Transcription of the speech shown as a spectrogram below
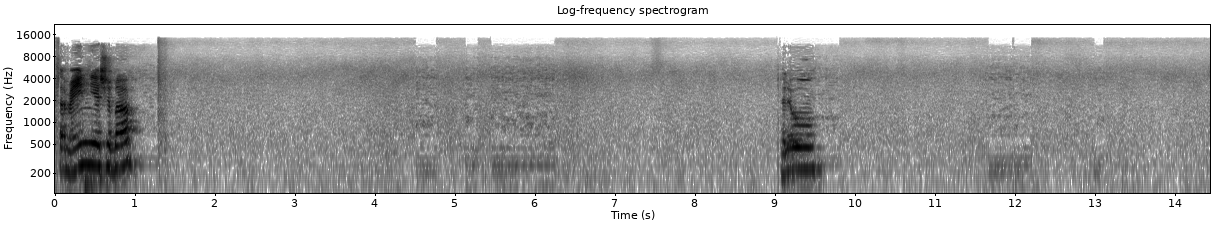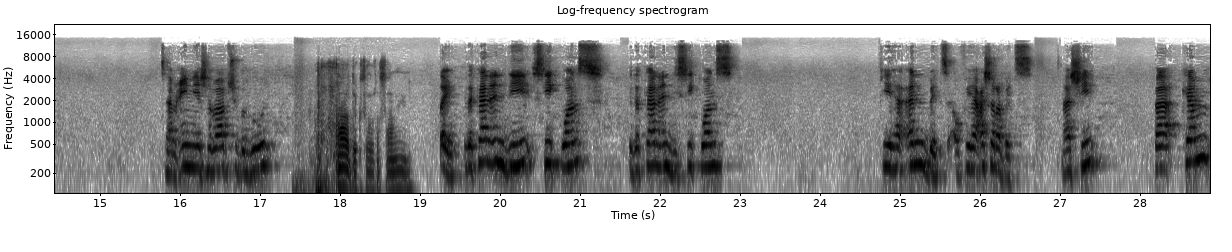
سامعيني يا شباب؟ hello سامعيني يا شباب شو بقول؟ آه دكتورة سامعين. طيب إذا كان عندي sequence إذا كان عندي sequence فيها n bits أو فيها 10 bits ماشي؟ فكم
